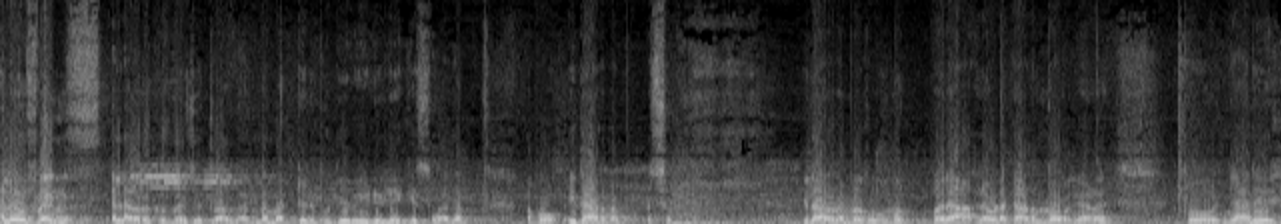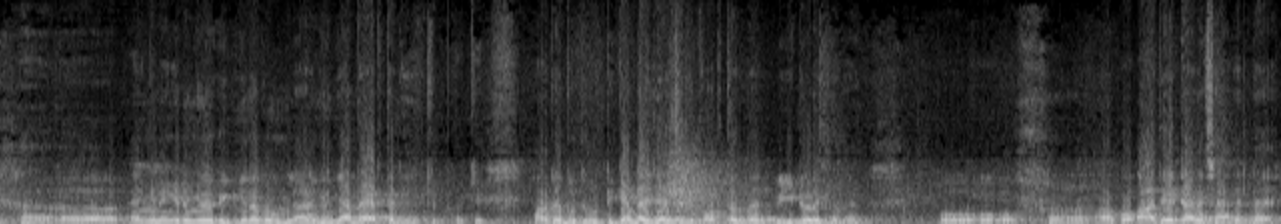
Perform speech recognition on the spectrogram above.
ഫ്രണ്ട്സ് എല്ലാവർക്കും ട്രാവലറിന്റെ മറ്റൊരു പുതിയ വീഡിയോയിലേക്ക് സ്വാഗതം. അപ്പോൾ ഇതാണ് നമ്മുടെ ശ്ശോ. ഇതാണ് നമ്മുടെ റൂം അപ്പോൾ രാഹുൽ അവിടെ കടന്നുറങ്ങാണ്. അപ്പോൾ ഞാൻ എങ്ങനെയെങ്കിലും ഇങ്ങനെ- റൂമിലാണെങ്കിൽ ഞാൻ നേരത്തെ നീക്കും. ഓക്കെ. അവരെ ബുദ്ധിമുട്ടിക്കേണ്ട വിചാരിച്ചിട്ട് പുറത്തുനിന്ന് വീഡിയോ എടുക്കുന്നത്. അപ്പോൾ അപ്പോൾ ആദ്യമായിട്ടാണ് ചാനലിലെ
